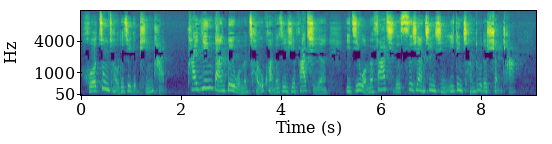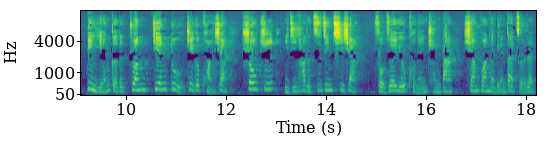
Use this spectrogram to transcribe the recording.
和众筹的这个平台，它应当对我们筹款的这些发起人以及我们发起的事项进行一定程度的审查，并严格的专监督这个款项收支以及它的资金去向。否则有可能承担相关的连带责任。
